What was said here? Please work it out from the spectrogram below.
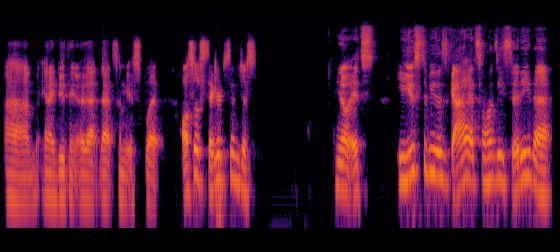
um, and I do think that that's going to be a split. Also, Sigurdsson just, you know, it's he used to be this guy at Swansea City that,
